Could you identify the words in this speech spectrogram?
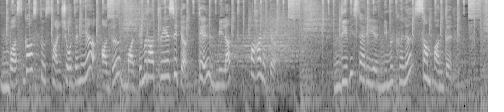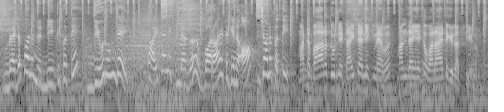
බස් ගාස්තු සංශෝධනය අද මධ්‍යම රාත්‍රියේ සිට තෙල් මිලත් පහලට. දිවිසැරිය නිම කළ සම්පන්දන්. වැඩපලන නීතිපති දියවුරුම් දෙයි. ටයිටැනික් නැව වරායට ගෙන ආ ජනපති. මට බාර දුන්නේ ටයිටැනික් නැව මන්දැන් එක වරායට ගෙනත් තියෙනවා.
